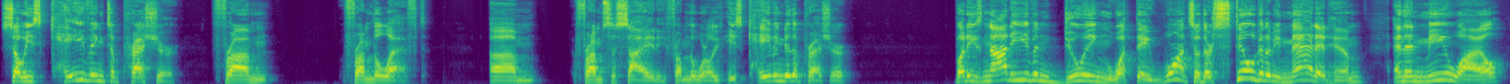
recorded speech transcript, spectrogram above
So he's caving to pressure from, from the left um, from society, from the world. He's caving to the pressure, but he's not even doing what they want. So they're still going to be mad at him. And then meanwhile,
